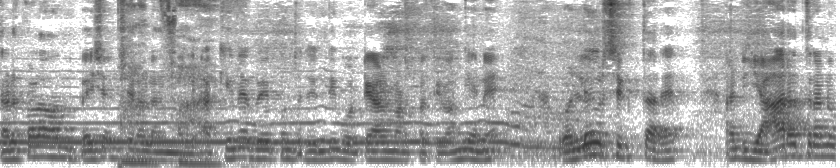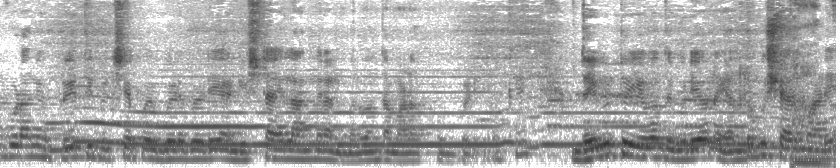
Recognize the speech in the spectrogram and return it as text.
ತಡ್ಕೊಳ್ಳೋ ಒಂದು ಪೇಷನ್ಸ್ ಇರಲ್ಲ ನಮ್ಮಲ್ಲಿ ಅಕ್ಕಿನೇ ಬೇಕು ಅಂತ ತಿಂದು ಹೊಟ್ಟೆ ಹಾಳು ಮಾಡ್ಕೊತೀವಿ. ಹಂಗೇನೆ ಒಳ್ಳೆಯವ್ರು ಸಿಗ್ತಾರೆ. ಆ್ಯಂಡ್ ಯಾರ ಹತ್ರನೂ ಕೂಡ ನೀವು ಪ್ರೀತಿ ಭಿಕ್ಷೆ ಹೋಗಿ ಬಿಡಬೇಡಿ. ಆ್ಯಂಡ್ ಇಷ್ಟ ಇಲ್ಲ ಅಂದರೆ ನಾನು ಬರುವಂಥ ಮಾಡೋಕ್ಕೆ ಹೋಗ್ಬೇಡಿ. ಓಕೆ ದಯವಿಟ್ಟು ಈ ಒಂದು ವಿಡಿಯೋನ ಎಲ್ರಿಗೂ ಶೇರ್ ಮಾಡಿ.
